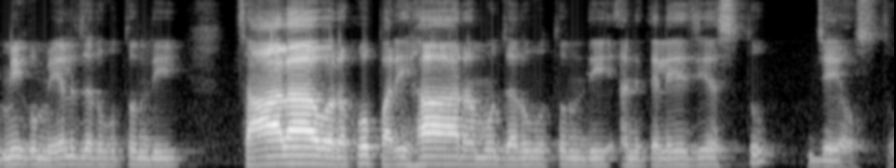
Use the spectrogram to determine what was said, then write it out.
మీకు మేలు జరుగుతుంది చాలా వరకు పరిహారము జరుగుతుంది అని తెలియజేస్తూ జయోస్తూ.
